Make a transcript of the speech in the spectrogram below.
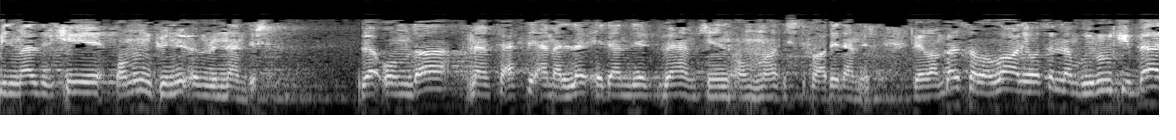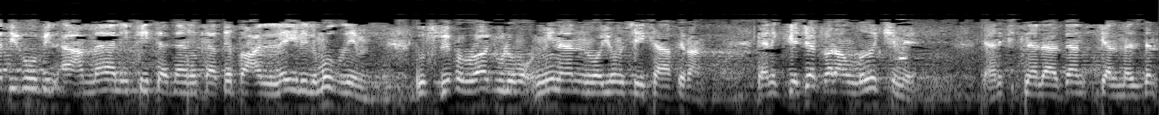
bilməlidir ki, onun günü ömründəndir. Və onda mənfəətli əməllər edəndir və həmçinin ondan istifadə edəndir. Peyğəmbər sallallahu aleyhi və səlləm buyurur ki, Bədiru bil ə'məli fitədən kəqita'al leylil muzlim, yusbihur raculu mu'minən və yumsi kafiran. Yəni, gecə qaranlığı kimi, yəni fitnələrdən gəlməzdən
